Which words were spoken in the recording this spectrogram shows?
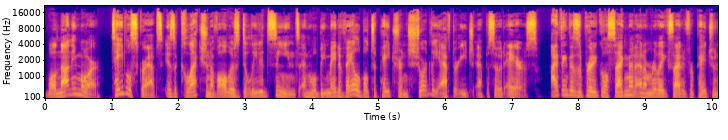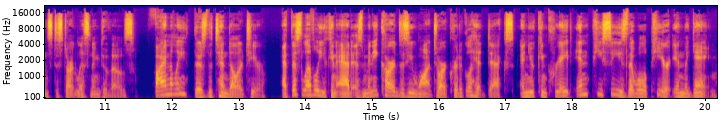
Well, not anymore. Table Scraps is a collection of all those deleted scenes and will be made available to patrons shortly after each episode airs. I think this is a pretty cool segment, and I'm really excited for patrons to start listening to those. Finally, there's the $10 tier. At this level, you can add as many cards as you want to our critical hit decks, and you can create NPCs that will appear in the game.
